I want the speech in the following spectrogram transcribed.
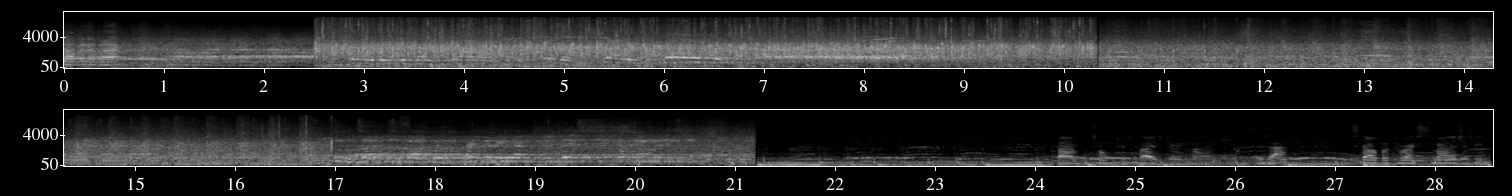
Job in the back. Bam talked to his players during the match. Who's that? Stelberg Caress's manager's been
